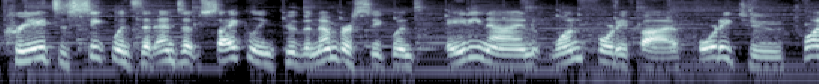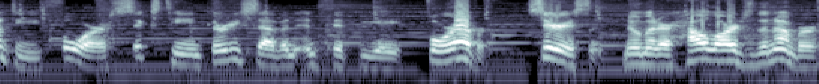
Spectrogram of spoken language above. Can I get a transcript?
creates a sequence that ends up cycling through the number sequence 89, 145, 42, 20, 4, 16, 37, and 58 forever. Seriously, no matter how large the number,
